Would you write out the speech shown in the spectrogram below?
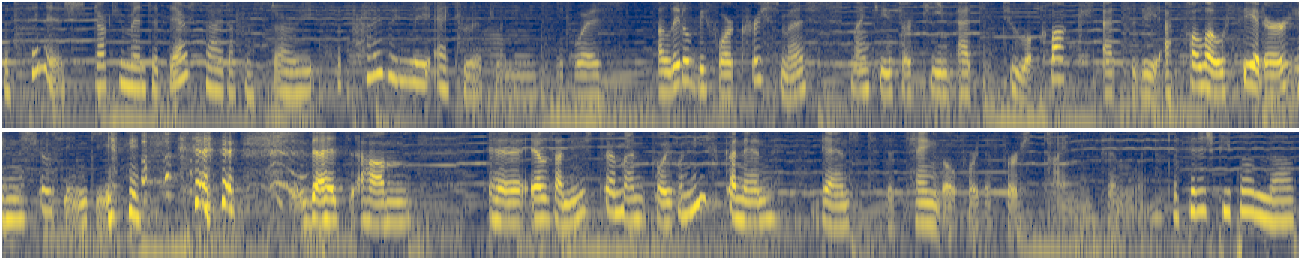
The Finnish documented their side of the story surprisingly accurately. It was a little before Christmas, 1913, at 2 o'clock at the Apollo Theater in Helsinki, that um, uh, Elsa Nyström and Toivo Niskanen danced the tango for the first time in Finland. The Finnish people love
